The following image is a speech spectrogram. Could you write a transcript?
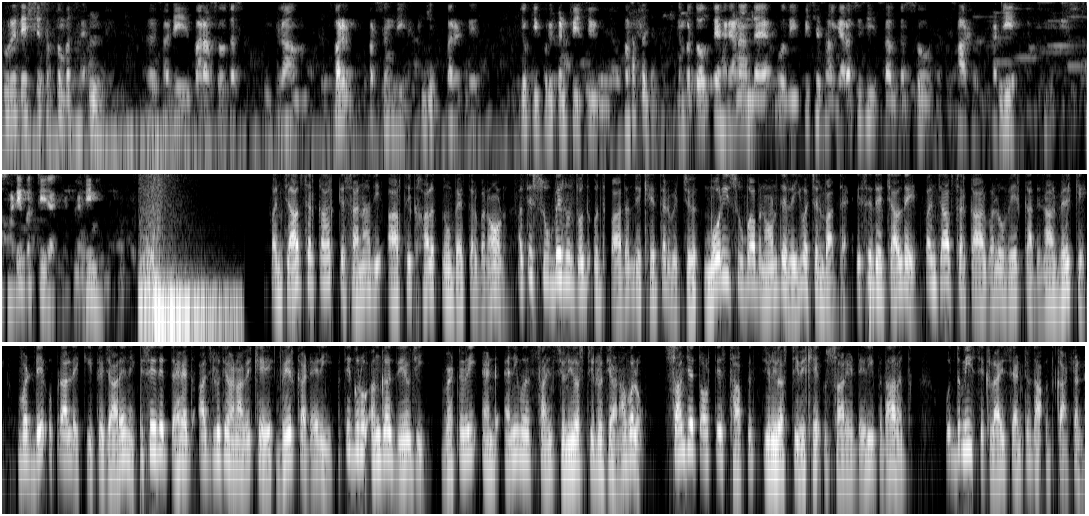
ਪੂਰੇ ਦੇਸ਼ 'ਚ ਸਭ ਤੋਂ ਵੱਧ ਹੈ। ਅ, ਸਾਡੀ 1210 ਗ੍ਰਾਮ ਪਰ ਪਰਸਨ ਦੀ ਜੀ। ਪਰ ਡੇ ਜੋ ਕਿ ਪੂਰੀ ਕੰਟਰੀ 'ਚ ਸਭ ਫਸਟ ਤੋਂ ਜ਼ਿਆਦਾ। ਨੰਬਰ 2 ਤੇ ਹਰਿਆਣਾ ਆਂਦਾ ਹੈ ਉਹਦੀ ਪਿਛਲੇ ਸਾਲ 1100 ਸੀ ਇਸ ਸਾਲ 1060 ਘਟੀ ਹੈ। ਤਾਂ ਸਾਡੀ ਵੱਧਦੀ ਜਾ ਰਹੀ ਹੈ ਘਟੀ ਨਹੀਂ। ਪੰਜਾਬ ਸਰਕਾਰ ਕਿਸਾਨਾਂ ਦੀ ਆਰਥਿਕ ਹਾਲਤ ਨੂੰ ਬਿਹਤਰ ਬਣਾਉਣ ਅਤੇ ਸੂਬੇ ਨੂੰ ਦੁੱਧ ਉਤਪਾਦਨ ਦੇ ਖੇਤਰ ਵਿੱਚ ਮੋਰੀ ਸੂਬਾ ਬਣਾਉਣ ਦੇ ਲਈ ਵਚਨਬੱਧ ਹੈ। ਇਸੇ ਦੇ ਚੱਲਦੇ ਪੰਜਾਬ ਸਰਕਾਰ ਵੱਲੋਂ ਵੇਰਕਾ ਦੇ ਨਾਲ ਮਿਲ ਕੇ ਵੱਡੇ ਉਪਰਾਲੇ ਕੀਤੇ ਜਾ ਰਹੇ ਨੇ। ਇਸੇ ਦੇ ਤਹਿਤ ਅੱਜ ਲੁਧਿਆਣਾ ਵਿਖੇ ਵੇਰਕਾ ਡੇਅਰੀ ਅਤੇ Guru Angad Dev ji veterinary and animal science university Ludhiana ਵੱਲੋਂ ਸਾਂਝੇ ਤੌਰ ਤੇ ਸਥਾਪਿਤ ਯੂਨੀਵਰਸਿਟੀ ਵਿਖੇ ਉਸਾਰੇ ਡੇਅਰੀ ਪਦਾਰਥ ਉਦਮੀ ਸਿਖਲਾਈ ਸੈਂਟਰ ਦਾ ਉਦਘਾਟਨ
